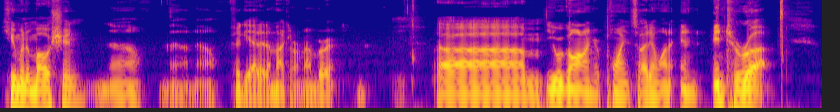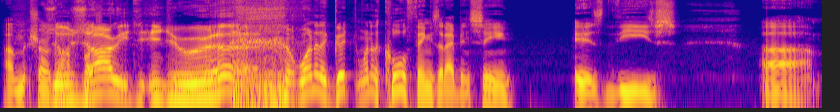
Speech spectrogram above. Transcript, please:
human emotion. no, no, no. Forget it. I'm not gonna remember it. Um, You were going on your point, so I didn't want to in- interrupt. I'm sure. it'll come up, but- sorry to interrupt. one of the good one of the cool things that I've been seeing is these um,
